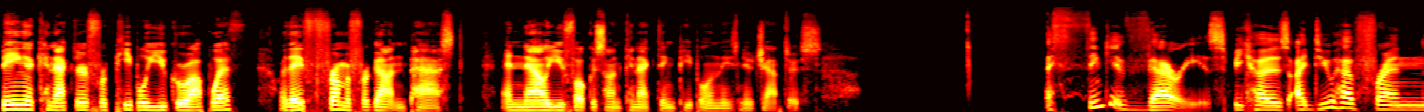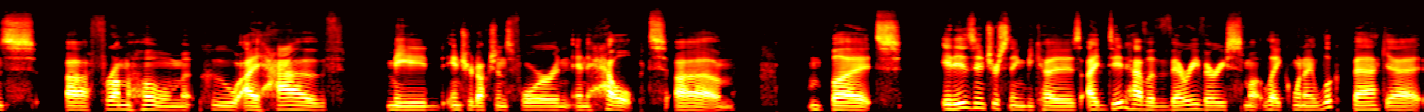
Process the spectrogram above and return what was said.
being a connector for people you grew up with? Are they from a forgotten past, and now you focus on connecting people in these new chapters? I think it varies because I do have friends uh, from home who I have made introductions for and, and helped. Um, but it is interesting because I did have a very, very small, like when I look back at,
